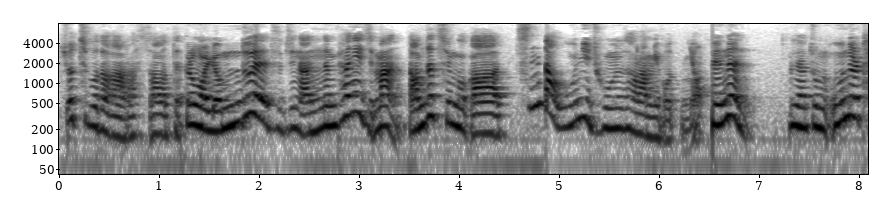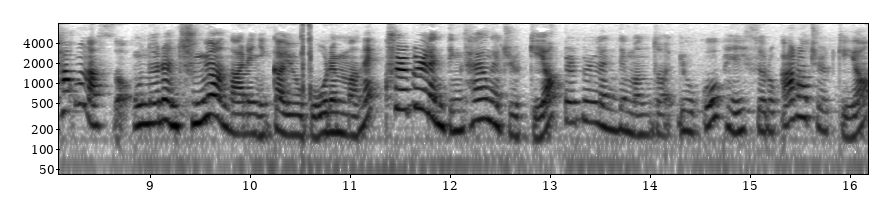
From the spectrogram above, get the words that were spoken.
쇼츠 보다가 알았어. 아무튼 그런 걸 염두에 두진 않는 편이지만 남자친구가 진짜 운이 좋은 사람이거든요. 걔는 그냥 좀 운을 타고났어. 오늘은 중요한 날이니까 요거 오랜만에 쿨 블렌딩 사용해줄게요. 쿨 블렌딩 먼저 요거 베이스로 깔아줄게요.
